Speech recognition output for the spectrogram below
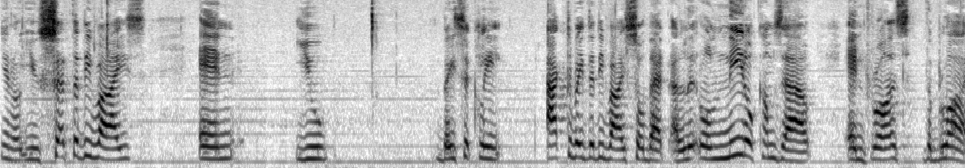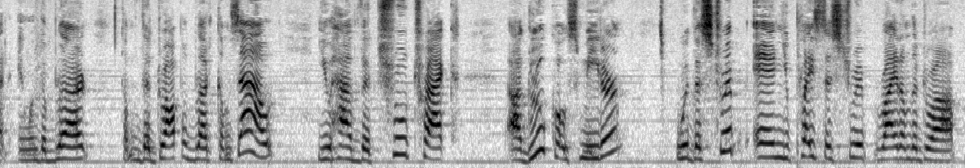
you know, you set the device and you basically activate the device so that a little needle comes out and draws the blood. And when the blood, the drop of blood comes out, you have the TrueTrack uh, glucose meter with the strip and you place the strip right on the drop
